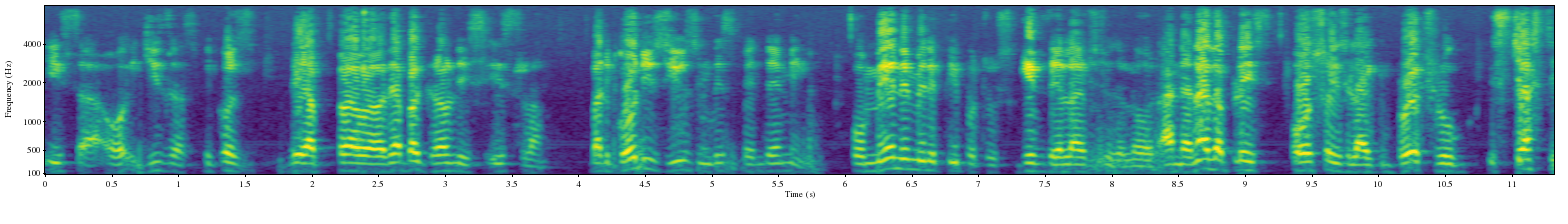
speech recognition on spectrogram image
Isa or Jesus because their uh, their background is Islam. But God is using this pandemic for many, many people to give their lives to the Lord. And another place also is like breakthrough. It's just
